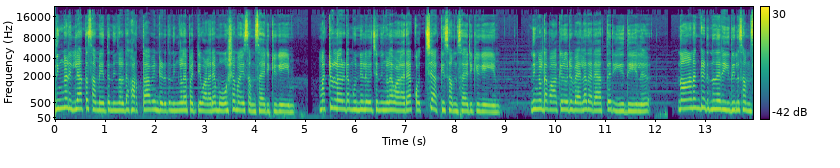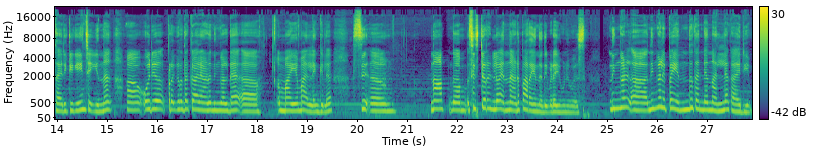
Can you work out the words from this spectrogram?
നിങ്ങളില്ലാത്ത സമയത്ത് നിങ്ങളുടെ ഭർത്താവിന്റെ അടുത്ത് നിങ്ങളെപ്പറ്റി വളരെ മോശമായി സംസാരിക്കുകയും മറ്റുള്ളവരുടെ മുന്നിൽ വെച്ച് നിങ്ങളെ വളരെ കൊച്ചാക്കി സംസാരിക്കുകയും നിങ്ങളുടെ വാക്കിന് ഒരു വില തരാത്ത രീതിയിൽ നാണം കെടുന്ന രീതിയിൽ സംസാരിക്കുകയും ചെയ്യുന്ന ഒരു പ്രകൃതക്കാരാണ് നിങ്ങളുടെ അമ്മായിയമ്മ അല്ലെങ്കിൽ സിസ്റ്ററിൻലോ എന്നാണ് പറയുന്നത് ഇവിടെ യൂണിവേഴ്സ് നിങ്ങൾ നിങ്ങളിപ്പോൾ എന്ത് തന്നെ നല്ല കാര്യം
